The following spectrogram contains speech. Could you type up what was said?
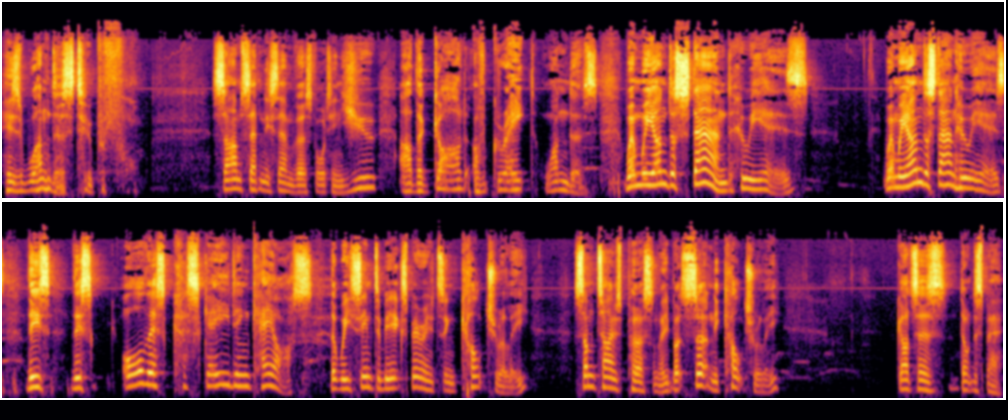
his wonders to perform. Psalm 77, verse 14 You are the God of great wonders. When we understand who he is, when we understand who he is, these, this, all this cascading chaos that we seem to be experiencing culturally, sometimes personally, but certainly culturally, God says, Don't despair.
